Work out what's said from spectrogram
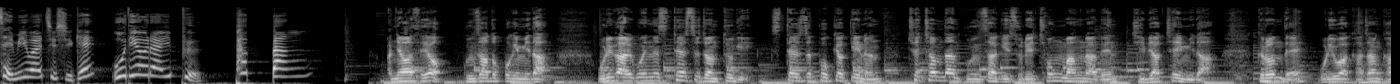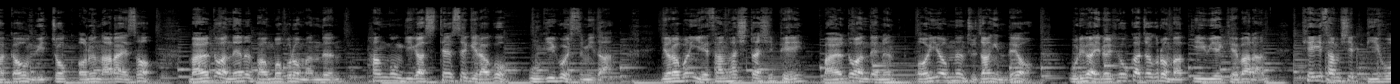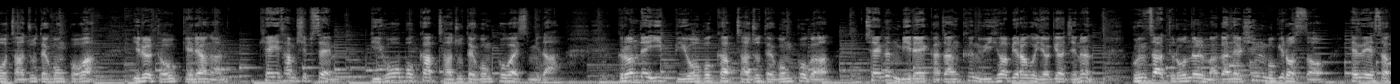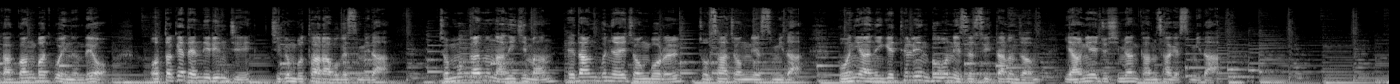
재미와 지식의 오디오 라이프 팟빵 안녕하세요. 군사 돋보기입니다. 우리가 알고 있는 스텔스 전투기, 스텔스 폭격기는 최첨단 군사 기술이 총망라된 집약체입니다. 그런데 우리와 가장 가까운 위쪽 어느 나라에서 말도 안 되는 방법으로 만든 항공기가 스텔스기라고 우기고 있습니다. 여러분이 예상하시다시피 말도 안 되는 어이없는 주장인데요. 우리가 이를 효과적으로 막기 위해 개발한 K-30 비호 자주 대공포와 이를 더욱 개량한 K-30샘 비호 복합 자주 대공포가 있습니다. 그런데 이 비호 복합 자주 대공포가 최근 미래의 가장 큰 위협이라고 여겨지는 군사 드론을 막아낼 신무기로서 해외에서 각광받고 있는데요. 어떻게 된 일인지 지금부터 알아보겠습니다. 전문가는 아니지만 해당 분야의 정보를 조사 정리했습니다. 본의 아니게 틀린 부분이 있을 수 있다는 점 양해해 주시면 감사하겠습니다.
